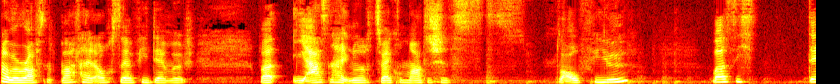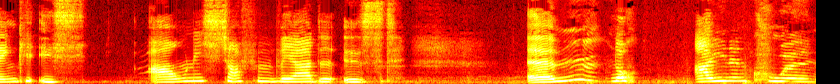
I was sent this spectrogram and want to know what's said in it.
Aber Ruffs macht halt auch sehr viel Damage. Weil, ja, es sind halt nur noch zwei chromatische sau viel. Was ich denke, ich auch nicht schaffen werde, ist ähm, noch einen coolen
